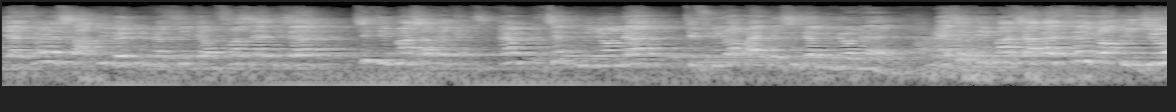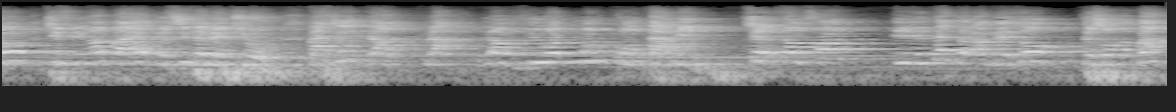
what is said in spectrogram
Il y avait un statut de qui en français disait si tu marches avec un 7 millionnaire, tu finiras par être le sixième millionnaire. Mais si tu marches avec 50 idiots, tu finiras par être le sixième idiot. Parce que l'environnement contamine. Cet enfant, il était dans la maison de son papa,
